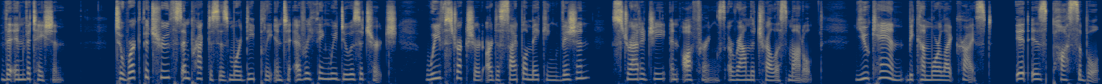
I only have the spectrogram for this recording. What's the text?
The invitation. To work the truths and practices more deeply into everything we do as a church, we've structured our disciple making vision, strategy, and offerings around the trellis model. You can become more like Christ. It is possible.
